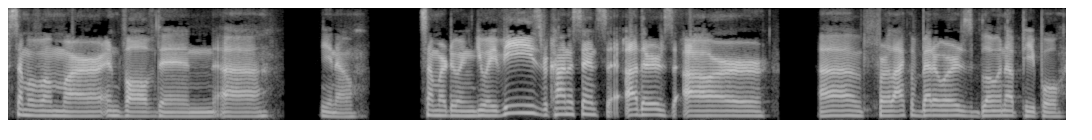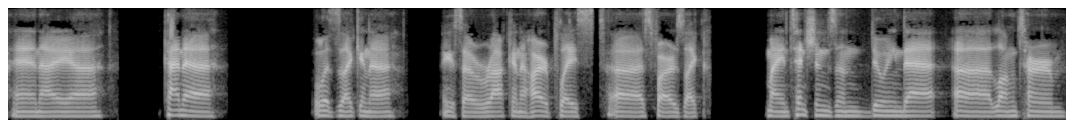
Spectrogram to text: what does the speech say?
some of them are involved in, uh, you know, some are doing UAVs, reconnaissance. Others are, uh, for lack of better words, blowing up people. And I uh, kind of was like in a, I guess, a rock and a hard place uh, as far as like my intentions on doing that uh, long term.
